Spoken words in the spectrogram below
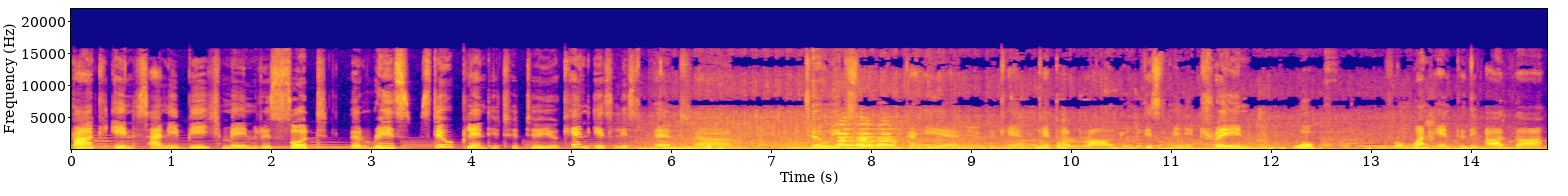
Back in Sunny Beach Main Resort, there is still plenty to do. You can easily spend um, two weeks or longer here. You can get around on this mini train, walk from one end to the other,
